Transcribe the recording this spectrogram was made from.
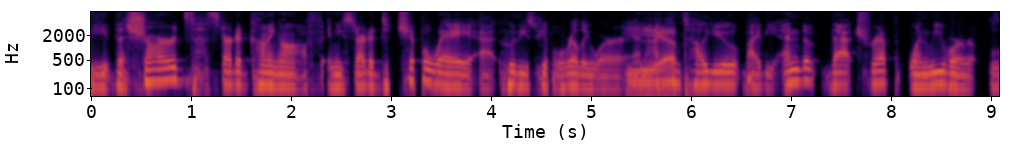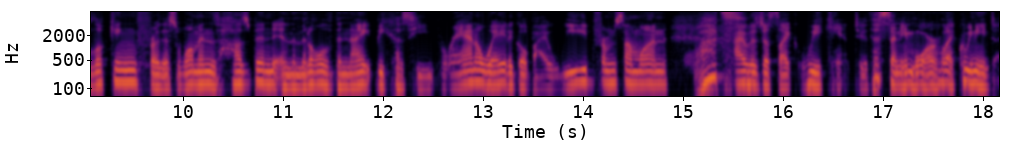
the the shards started coming off and you started to chip away at who these people really were and i can tell you by the end of that trip when we were looking for this woman's husband in the middle of the night because he ran away to go buy weed from someone What? I was just like, we can't do this anymore. Like, we need to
